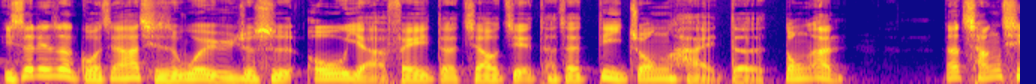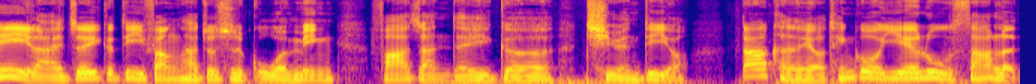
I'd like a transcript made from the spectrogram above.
以色列这个国家，它其实位于就是欧亚非的交界，它在地中海的东岸。那长期以来，这一个地方它就是古文明发展的一个起源地哦。大家可能有听过耶路撒冷，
